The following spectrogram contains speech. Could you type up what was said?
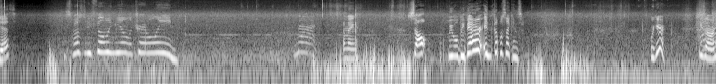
Yes? You're supposed to be filming me on the trampoline. Come on. Coming. So, we will be there in a couple seconds. We're here. He's on.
